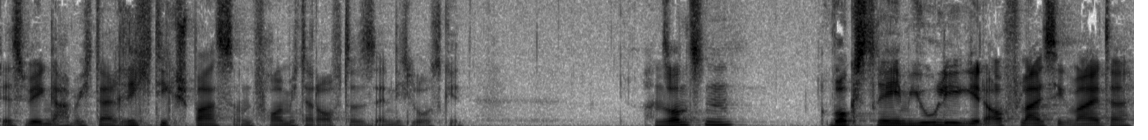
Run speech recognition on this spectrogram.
Deswegen habe ich da richtig Spaß und freue mich darauf, dass es endlich losgeht. Ansonsten, Voxdreh im Juli geht auch fleißig weiter.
